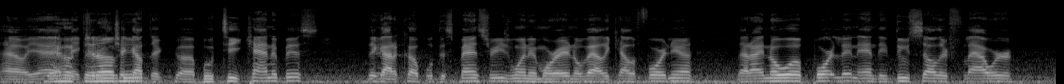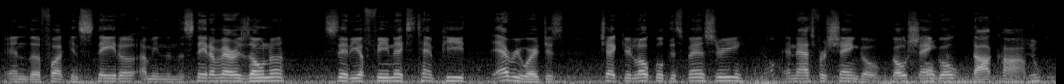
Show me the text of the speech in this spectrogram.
Hell yeah! They hooked Make sure to up, check dude. out their uh, boutique cannabis. They got a couple dispensaries, one in Moreno Valley, California, that I know of, Portland, and they do sell their flower in the fucking state of, I mean, in the state of Arizona, city of Phoenix, Tempe, everywhere. Just check your local dispensary and ask for Shango. GoShango.com.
